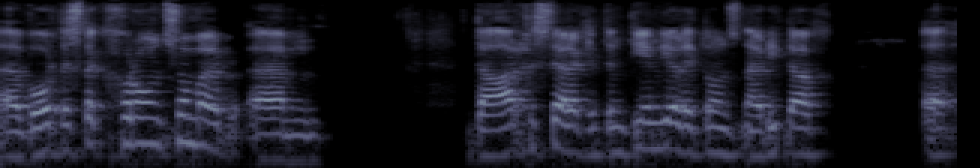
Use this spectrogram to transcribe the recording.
uh, word 'n stuk grond sommer ehm um, daar gestel. Ek het intedeel het ons nou die dag uh,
